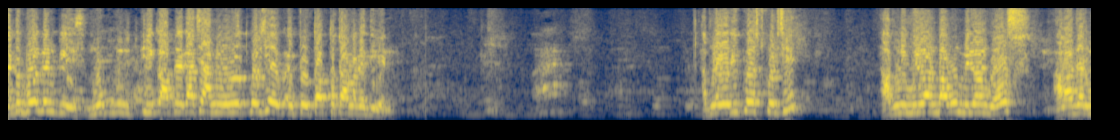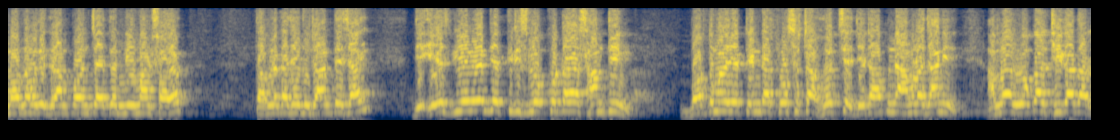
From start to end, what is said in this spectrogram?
একটু বলবেন প্লিজ মুখ আপনার কাছে আমি অনুরোধ করছি, একটু তথ্যটা আমাকে দিবেন। আপনাকে রিকোয়েস্ট করছি আপনি মিলন বাবু, মিলন ঘোষ, আমাদের মদনামতি গ্রাম পঞ্চায়েতের নির্মাণ সহায়ক। তা আপনার কাছে একটু জানতে চাই যে এসবিএম এর যে তিরিশ লক্ষ টাকা সামথিং বর্তমানে যে টেন্ডার প্রসেসটা হচ্ছে, যেটা আপনি, আমরা জানি, আমরা লোকাল ঠিকাদার,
